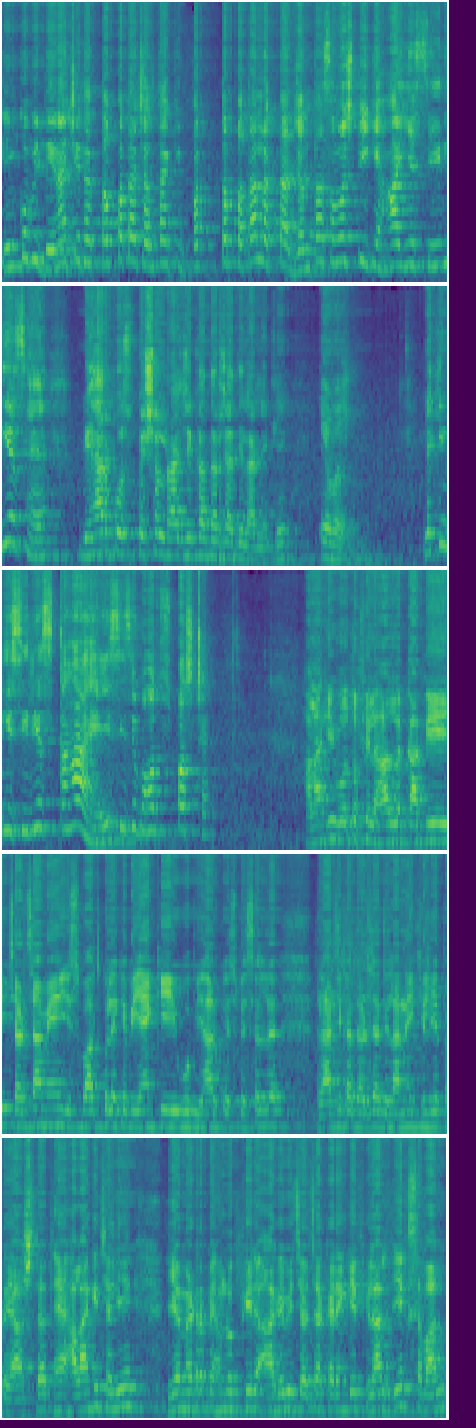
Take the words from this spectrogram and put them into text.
इनको भी देना चाहिए था, तब पता चलता कि तब पता लगता, जनता समझती कि हाँ ये सीरियस है बिहार को स्पेशल राज्य का दर्जा दिलाने के एवज। में लेकिन ये सीरियस कहाँ है? इसी से बहुत स्पष्ट है। हालाँकि वो तो फ़िलहाल काफ़ी चर्चा में इस बात को लेकर भी हैं कि वो बिहार को स्पेशल राज्य का दर्जा दिलाने के लिए प्रयासरत हैं। हालाँकि चलिए, यह मैटर पे हम लोग फिर आगे भी चर्चा करेंगे। फ़िलहाल एक सवाल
